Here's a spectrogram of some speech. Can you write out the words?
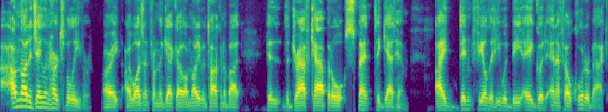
I'm not a Jalen Hurts believer. All right. I wasn't from the get-go. I'm not even talking about his the draft capital spent to get him. I didn't feel that he would be a good NFL quarterback.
